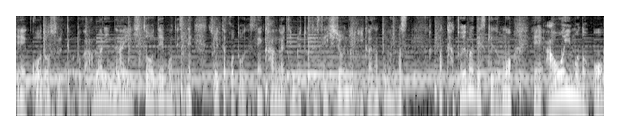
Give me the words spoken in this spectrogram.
えー、行動するってことがあまりない人でもですねそういったことをですね考えてみるとですね非常にいいかなと思います、まあ、例えばですけども、えー、青いものを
